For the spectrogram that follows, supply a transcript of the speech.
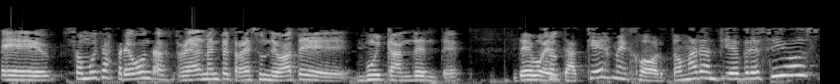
Eh, son muchas preguntas. Realmente traes un debate muy candente. De vuelta, ¿qué es mejor, tomar antidepresivos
